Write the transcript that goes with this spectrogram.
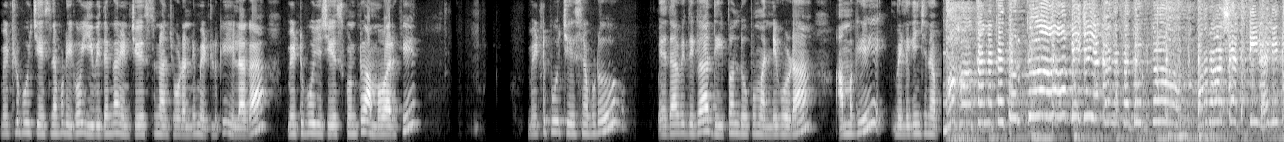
మెట్లు పూజ చేసినప్పుడు ఇగో ఈ విధంగా నేను చేస్తున్నాను చూడండి మెట్లుకి. ఇలాగా మెట్టు పూజ చేసుకుంటూ అమ్మవారికి మెట్టు పూజ చేసినప్పుడు యథావిధిగా దీపం ధూపం అన్నీ కూడా అమ్మకి వెలిగించిన మహాకనక దుర్గా విజయ కనక దుర్గా పరాశక్తి లలిత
